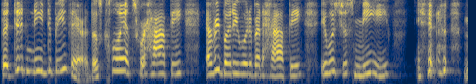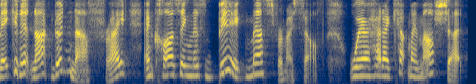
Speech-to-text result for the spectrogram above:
that didn't need to be there. Those clients were happy. Everybody would have been happy. It was just me making it not good enough, right? And causing this big mess for myself. Where had I kept my mouth shut,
